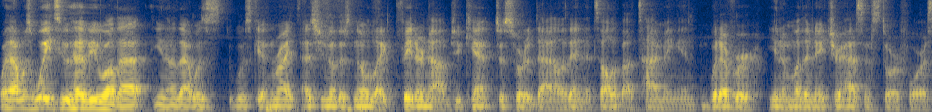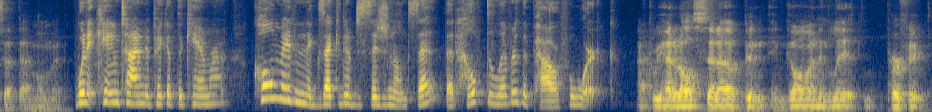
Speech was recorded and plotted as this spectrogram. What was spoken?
or that was way too heavy while that you know that was was getting right. As you know there's no like fader knobs. You can't just sort of dial it in. It's all about timing and whatever you know mother nature has in store for us at that moment. When it came time to pick up the camera cole made an executive decision on set that helped deliver the powerful work. After we had it all set up and, and going and lit perfect.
